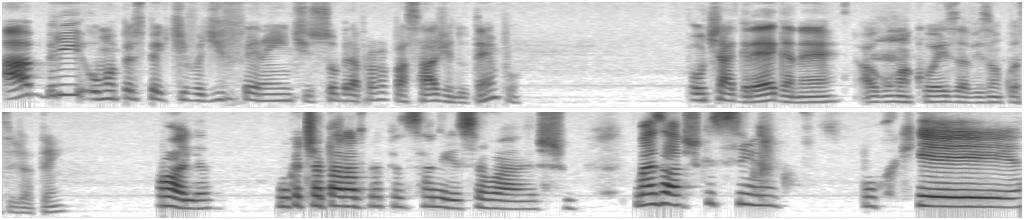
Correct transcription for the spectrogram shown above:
abre uma perspectiva diferente sobre a própria passagem do tempo? Ou te agrega, né, alguma coisa, a visão que você já tem? Olha, nunca tinha parado para pensar nisso, eu acho. Mas acho que sim, porque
